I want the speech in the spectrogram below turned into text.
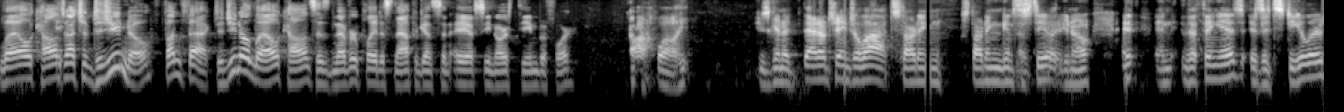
La'el Collins matchup. Did you know? Fun fact. Did you know La'el Collins has never played a snap against an AFC North team before? Oh well, he, he's gonna. That'll change a lot starting starting against That's the Steelers. Right. You know, and, and, the thing is, is it's Steelers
